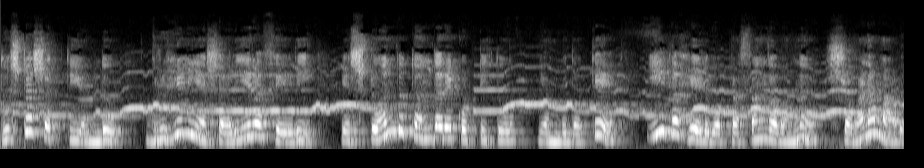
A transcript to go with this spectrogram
ದುಷ್ಟಶಕ್ತಿಯೊಂದು ಗೃಹಿಣಿಯ ಶರೀರ ಸೇರಿ ಎಷ್ಟೊಂದು ತೊಂದರೆ ಕೊಟ್ಟಿತು ಎಂಬುದಕ್ಕೆ ಈಗ ಹೇಳುವ ಪ್ರಸಂಗವನ್ನು ಶ್ರವಣ ಮಾಡು.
